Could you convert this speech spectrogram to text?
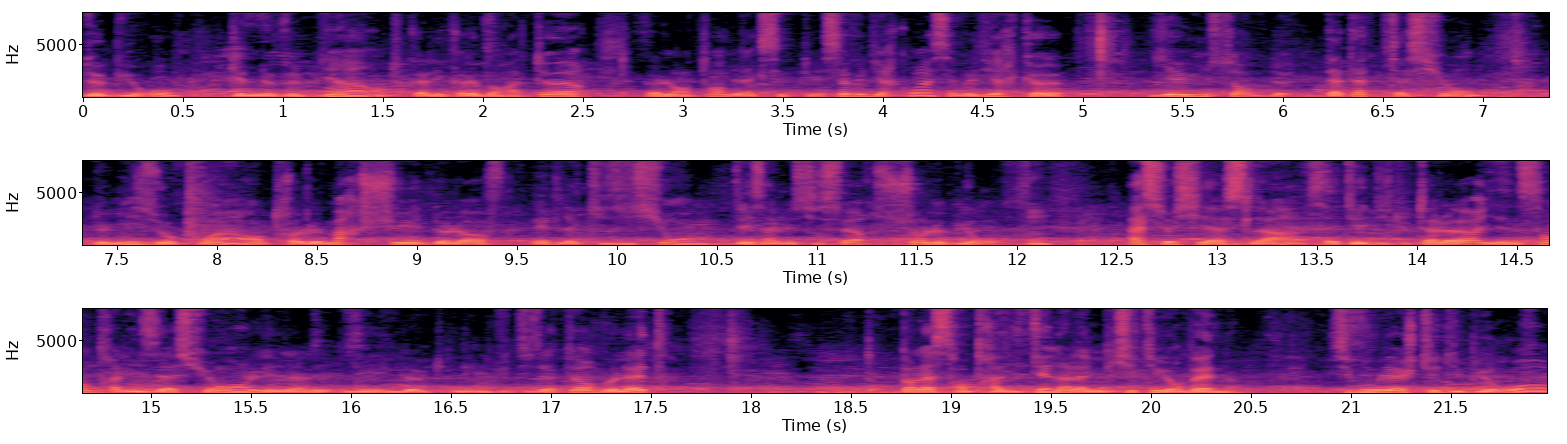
de bureaux qu'elles ne veulent bien, en tout cas les collaborateurs, euh, l'entendent et l'accepter. Ça veut dire quoi? Ça veut dire qu'il y a une sorte d'adaptation, de, mise au point entre le marché de l'offre et de l'acquisition des investisseurs sur le bureau. Mmh. Associé à cela, ça a été dit tout à l'heure, il y a une centralisation, les, les, les, les utilisateurs veulent être dans la centralité, dans la mixité urbaine. Si vous voulez acheter du bureau,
